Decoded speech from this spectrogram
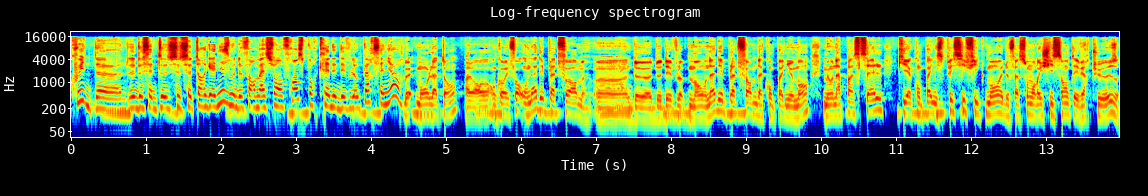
Quid de, de, cette, cet organisme de formation en France pour créer des développeurs seniors? Ben, On l'attend. Alors encore une fois, on a des plateformes euh, de, de développement on a des plateformes d'accompagnement, mais on n'a pas celles qui accompagnent spécifiquement et de façon enrichissante et vertueuse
